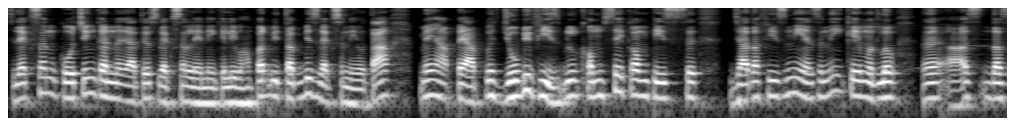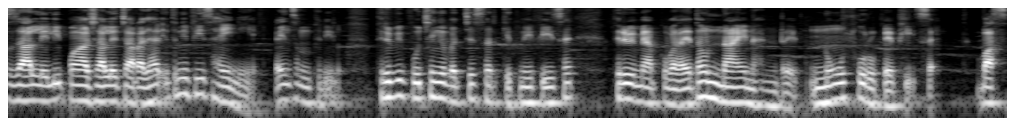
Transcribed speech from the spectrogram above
सिलेक्शन कोचिंग करने जाते हो सिलेक्शन लेने के लिए, वहाँ पर भी तब भी सिलेक्शन नहीं होता। मैं यहाँ पर आपको जो भी फ़ीस बिल्कुल कम से कम फ़ीस ज़्यादा फ़ीस नहीं, ऐसा नहीं कि मतलब दस हज़ार ले ली, पाँच हज़ार ले, चार हज़ार, इतनी फ़ीस है ही नहीं है टेंशन फ्री लो। फिर भी पूछेंगे बच्चे, सर, कितनी फ़ीस है? फिर भी मैं आपको बता देता हूँ नाइन हंड्रेड नौ सौ रुपये फ़ीस है। बस,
